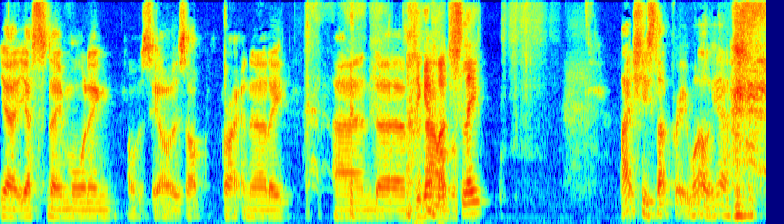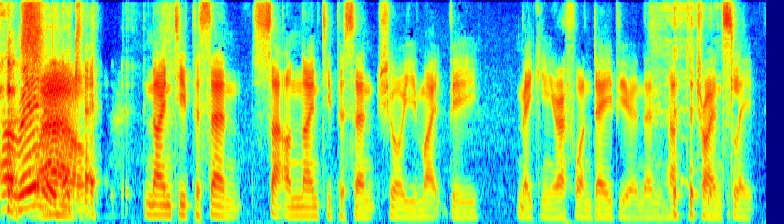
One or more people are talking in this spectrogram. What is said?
yeah, yesterday morning, obviously I was up bright and early. And uh, did you get much sleep? I actually slept pretty well. Yeah. Oh really? wow. Okay. Ninety percent sat on ninety percent. Sure, you might be making your F1 debut and then have to try and sleep.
